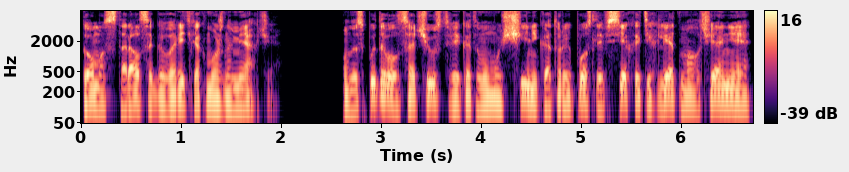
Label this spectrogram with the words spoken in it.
Томас старался говорить как можно мягче. Он испытывал сочувствие к этому мужчине, который после всех этих лет молчания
